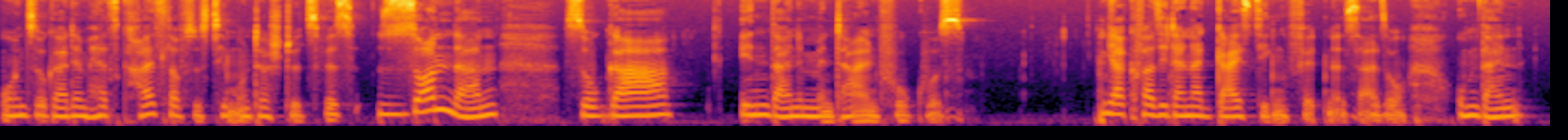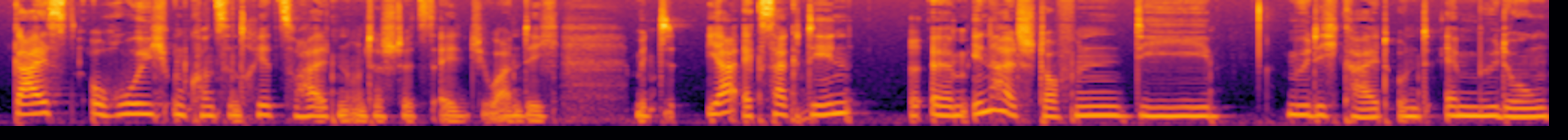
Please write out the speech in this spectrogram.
und sogar dem Herz-Kreislauf-System unterstützt wirst, sondern sogar in deinem mentalen Fokus. Ja, quasi deiner geistigen Fitness. Also um deinen Geist ruhig und konzentriert zu halten, unterstützt AG1 dich mit ja exakt den ähm, Inhaltsstoffen, die Müdigkeit und Ermüdung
